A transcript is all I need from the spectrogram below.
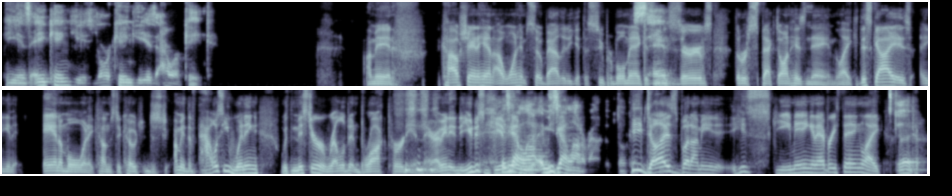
he is a king. He is your king. He is our king. I mean, Kyle Shanahan, I want him so badly to get the Super Bowl, man, because he deserves the respect on his name. Like this guy is an animal when it comes to coach. Just, I mean, the, how is he winning with Mister Irrelevant Brock Purdy in there? I mean, you just give he's him got a lot. I mean, he's got a lot around him. Okay. He does, but I mean, he's scheming and everything. Like, it's good.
